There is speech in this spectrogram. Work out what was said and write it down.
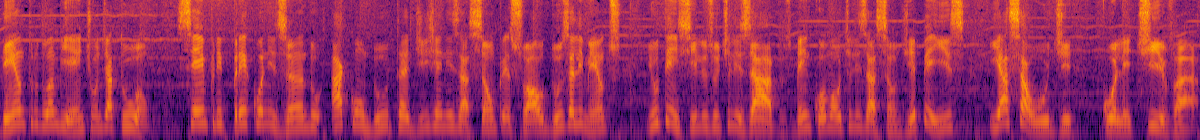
dentro do ambiente onde atuam, sempre preconizando a conduta de higienização pessoal dos alimentos e utensílios utilizados, bem como a utilização de EPIs e a saúde coletiva.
